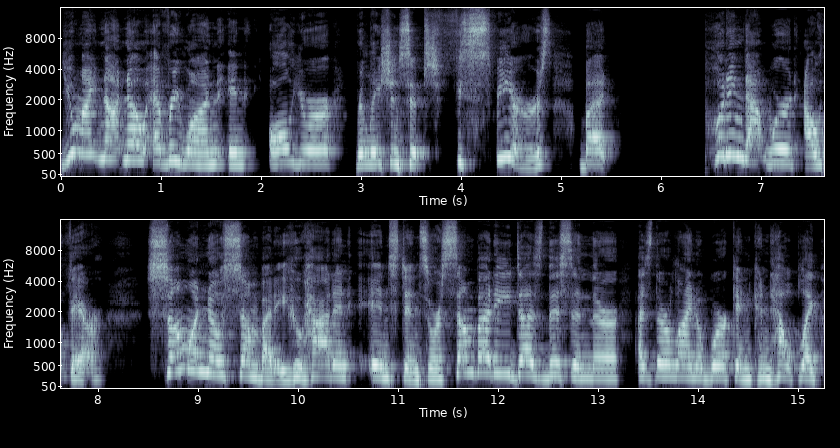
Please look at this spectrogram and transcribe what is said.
you might not know everyone in all your relationship spheres, but putting that word out there, someone knows somebody who had an instance or somebody does this in their as their line of work and can help. Like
